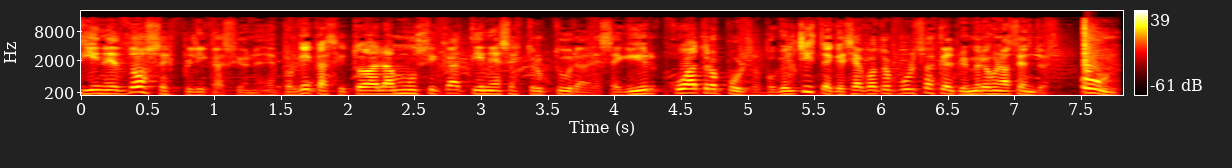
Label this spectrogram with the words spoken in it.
tiene dos explicaciones de por qué casi toda la música tiene esa estructura de seguir cuatro pulsos. Porque el chiste que sea cuatro pulsos es que el primero es un acento, es un,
